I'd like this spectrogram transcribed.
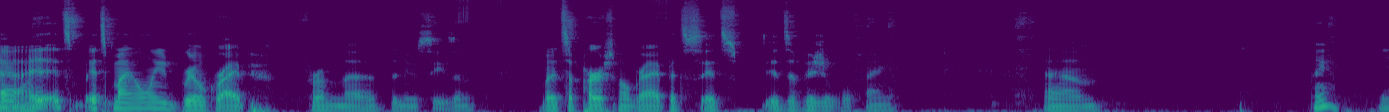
a uh, it's it's my only real gripe from the the new season, but it's a personal gripe. It's it's it's a visual thing. Um, Yeah. Do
